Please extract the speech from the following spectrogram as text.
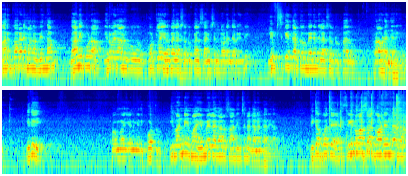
వారి ద్వారానే మనం విందాం. దానికి కూడా ఇరవై నాలుగు కోట్ల ఎనభై లక్షల రూపాయలు శాంక్షన్ కావడం జరిగింది. లిఫ్ట్స్ కింద తొంభై ఎనిమిది లక్షల రూపాయలు రావడం జరిగింది. ఇది తొంభై ఎనిమిది కోట్లు. ఇవన్నీ మా ఎమ్మెల్యే గారు సాధించిన ఘనకార్యాలు ఇకపోతే శ్రీనివాస గార్డెన్ దగ్గర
